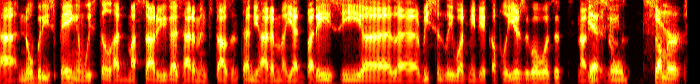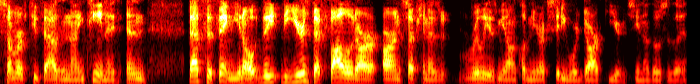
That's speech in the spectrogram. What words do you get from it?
uh, nobody's paying, and we still had Massaro. You guys had him in 2010. You had him. You had Baresi uh, uh, recently. What, maybe a couple of years ago was it? Not yeah, even. so summer summer of 2019, and that's the thing. You know, the the years that followed our our inception as really as Milan Club New York City were dark years. You know, those are the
